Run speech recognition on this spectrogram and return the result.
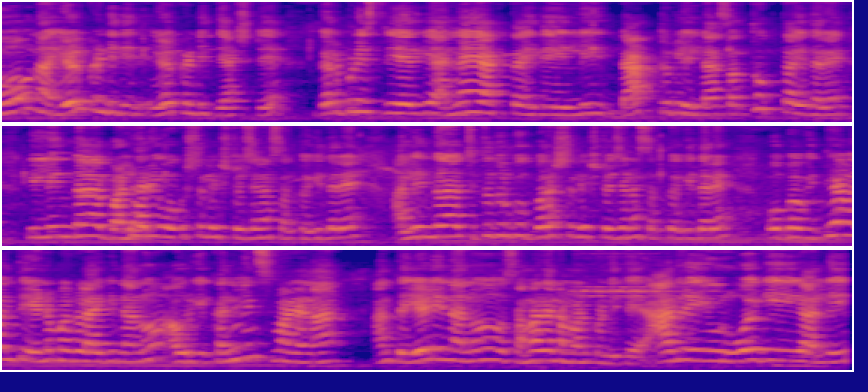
ನೋವು ನಾ ಹೇಳ್ಕೊಂಡಿದ್ದೀನಿ ಹೇಳ್ಕೊಂಡಿದ್ದೆ ಅಷ್ಟೇ. ಗರ್ಭಿಣಿ ಸ್ತ್ರೀಯರಿಗೆ ಅನ್ಯಾಯ ಆಗ್ತಾ ಇದೆ. ಇಲ್ಲಿ ಡಾಕ್ಟರ್ಗಳಿಲ್ಲ ಸತ್ತು ಹೋಗ್ತಾ ಇದ್ದಾರೆ. ಇಲ್ಲಿಂದ ಬಳ್ಳಾರಿಗೆ ಹೋಗೋಷ್ಟರಲ್ಲಿ ಎಷ್ಟೋ ಜನ ಸತ್ತೋಗಿದ್ದಾರೆ ಅಲ್ಲಿಂದ ಚಿತ್ರದುರ್ಗಕ್ಕೆ ಬರೋಷ್ಟರಲ್ಲಿ ಎಷ್ಟೋ ಜನ ಸತ್ತೋಗಿದ್ದಾರೆ ಒಬ್ಬ ವಿದ್ಯಾವಂತಿ ಹೆಣ್ಣುಮಗಳಾಗಿ ನಾನು ಅವರಿಗೆ ಕನ್ವಿನ್ಸ್ ಮಾಡೋಣ ಅಂತ ಹೇಳಿ ನಾನು ಸಮಾಧಾನ ಮಾಡ್ಕೊಂಡಿದ್ದೆ. ಆದರೆ ಇವರು ಹೋಗಿ ಅಲ್ಲಿ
